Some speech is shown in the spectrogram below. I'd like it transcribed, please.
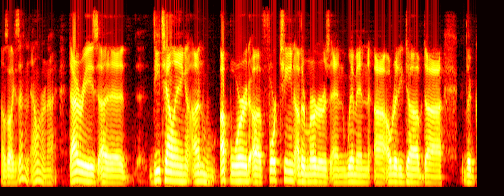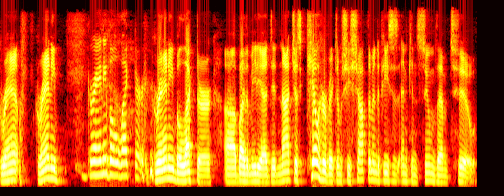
I was like, is that an L or an I? Diaries detailing un- upward of 14 other murders and women already dubbed the Gran- Granny Granny Lecter. Granny Belector uh, by the media did not just kill her victims, she chopped them into pieces and consumed them too.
